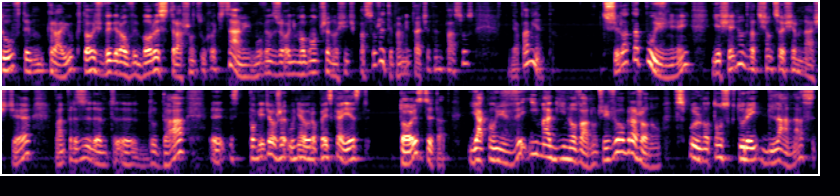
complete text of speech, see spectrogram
tu w tym kraju ktoś wygrał wybory strasząc uchodźcami, mówiąc, że oni mogą przenosić pasożyty. Pamiętacie ten pasus? Ja pamiętam. Trzy lata później, jesienią 2018, pan prezydent y, Duda y, powiedział, że Unia Europejska jest, to jest cytat, jakąś wyimaginowaną, czyli wyobrażoną wspólnotą, z której dla nas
